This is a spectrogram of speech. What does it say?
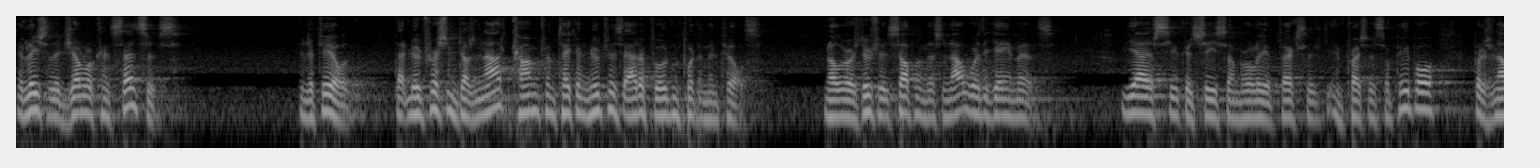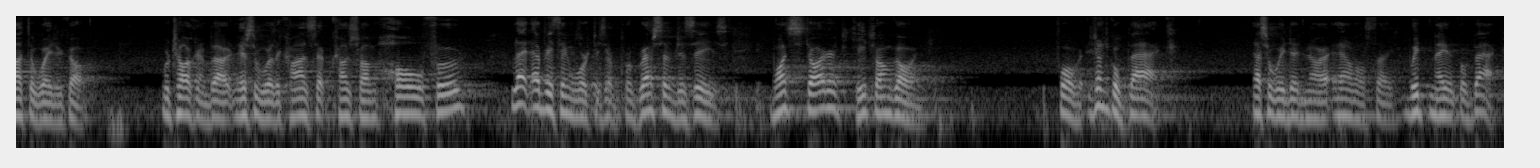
At least the general consensus in the field that nutrition does not come from taking nutrients out of food and putting them in pills. In other words, nutrient supplements are not where the game is. Yes, you could see some that impresses some people, but it's not the way to go. We're talking about, and this is where the concept comes from, whole food. Let everything work. It's a progressive disease. Once started, it keeps on going forward. It doesn't go back. That's what we did in our animal study. We made it go back.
